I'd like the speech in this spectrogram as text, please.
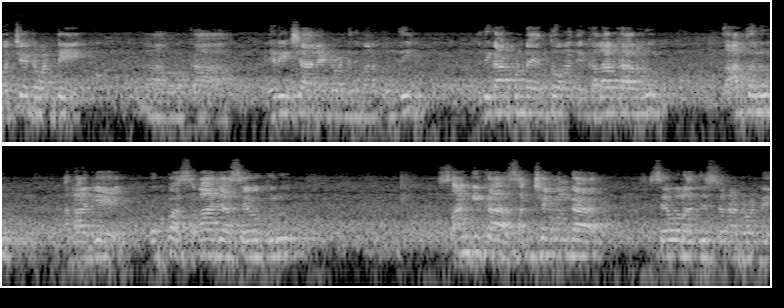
వచ్చేటువంటి ఒక నిరీక్ష అనేటువంటిది మనకు ఉంది ఇది కాకుండా ఎంతోమంది కళాకారులు దాతలు అలాగే గొప్ప సమాజ సేవకులు సాంఘిక సంక్షేమంగా సేవలు అందిస్తున్నటువంటి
